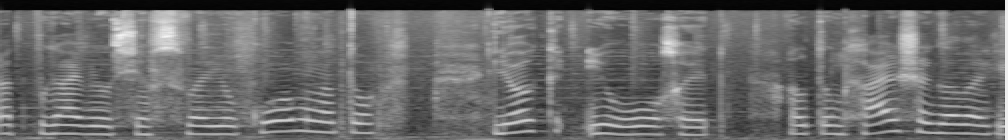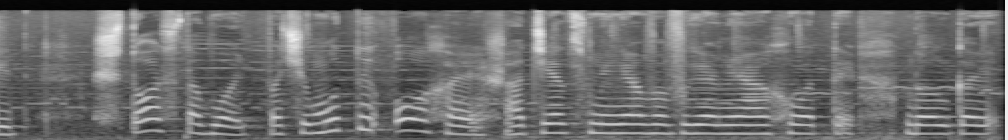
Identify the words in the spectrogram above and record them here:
отправился в свою комнату, лег и охает. Алтанхайша говорит, что с тобой? Почему ты охаешь? Отец меня во время охоты долго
